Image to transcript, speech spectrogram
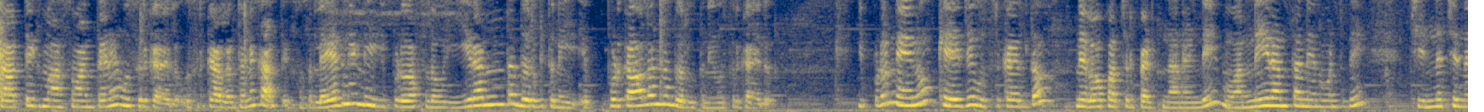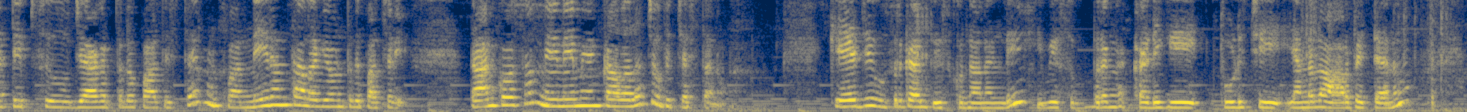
కార్తీక మాసం అంటేనే ఉసిరికాయలు. ఉసిరికాయలు అంటేనే కార్తీక మాసం. లేదులేండి ఇప్పుడు అసలు ఈరంతా దొరుకుతున్నాయి. ఎప్పుడు కావాలన్నా దొరుకుతున్నాయి ఉసిరికాయలు. ఇప్పుడు నేను కేజీ ఉసిరికాయలతో నిల్వ పచ్చడి పెడుతున్నానండి. వన్ ఇయర్ అంతా నేను ఉంటుంది చిన్న చిన్న టిప్స్ జాగ్రత్తలు పాటిస్తే మనకు వన్ ఇయర్ అంతా అలాగే ఉంటుంది పచ్చడి. దానికోసం నేనేమేం కావాలో చూపించేస్తాను కేజీ ఉసిరికాయలు తీసుకున్నానండి. ఇవి శుభ్రంగా కడిగి తుడిచి ఎండలో ఆరబెట్టాను.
